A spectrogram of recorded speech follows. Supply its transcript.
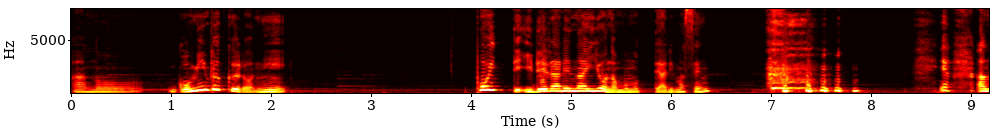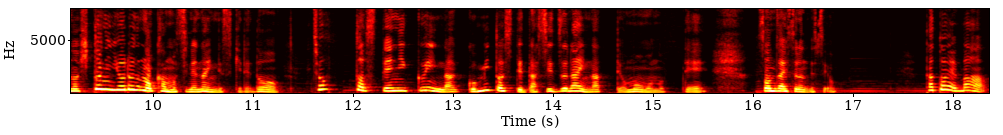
あの、ゴミ袋にポイって入れられないようなものってありません？いや、あの、人によるのかもしれないんですけれど、ちょっと捨てにくいな、ゴミとして出しづらいなって思うものって存在するんですよ。例えば、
